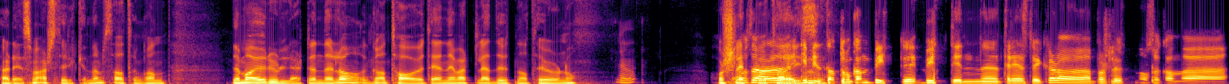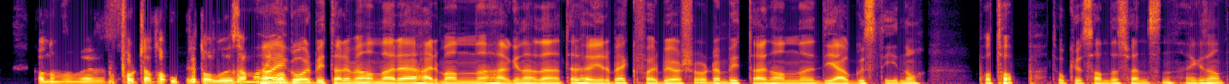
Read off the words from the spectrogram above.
Det er det som har vært styrken deres. At de kan De har jo rullert en del òg. De kan ta ut en i hvert ledd uten at det gjør noe. Ja. Og slippe å ta det ikke minst at de kan bytte, bytte inn eh, tre stykker da, på slutten, og så kan, kan de eh, fortsatt opprettholde det samme Ja, I går bytta de med han der Herman Haugen, er det heter? Høyrebekk for Bjørsjord. De bytta inn han eh, Diagostino på topp. Tok ut Sander Svendsen, ikke sant?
